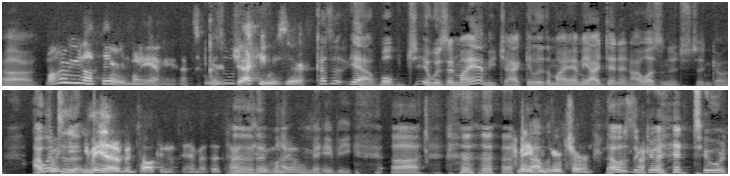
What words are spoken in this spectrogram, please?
Uh, Why were you not there in Miami? That's weird. was- Jackie was there. Cause yeah, well, it was in Miami. Jackie lived in Miami. I didn't. I wasn't interested in going. I went But to you, the you may not have been talking to him at that time too. Might- maybe. Uh, May that, have been was, your turn. that was a good two or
